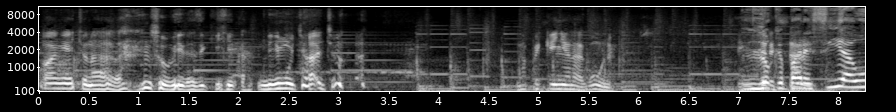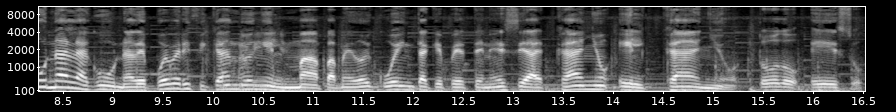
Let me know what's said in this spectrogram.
No han hecho nada en su vida siquiera, ni muchachos. Una pequeña laguna. Lo que parecía una laguna, después verificando en el mapa, me doy cuenta que pertenece al Caño El Caño, todo eso,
